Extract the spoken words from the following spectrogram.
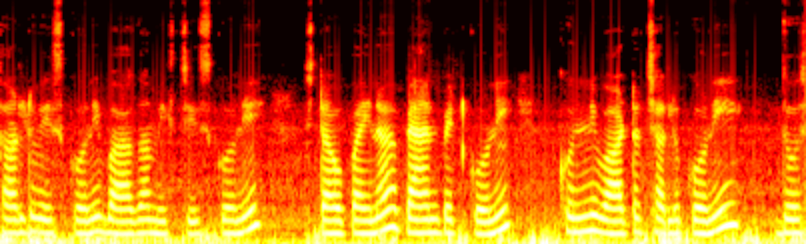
సాల్ట్ వేసుకొని బాగా మిక్స్ చేసుకొని స్టవ్ పైన ప్యాన్ పెట్టుకొని కొన్ని వాటర్ చల్లుకొని దోశ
